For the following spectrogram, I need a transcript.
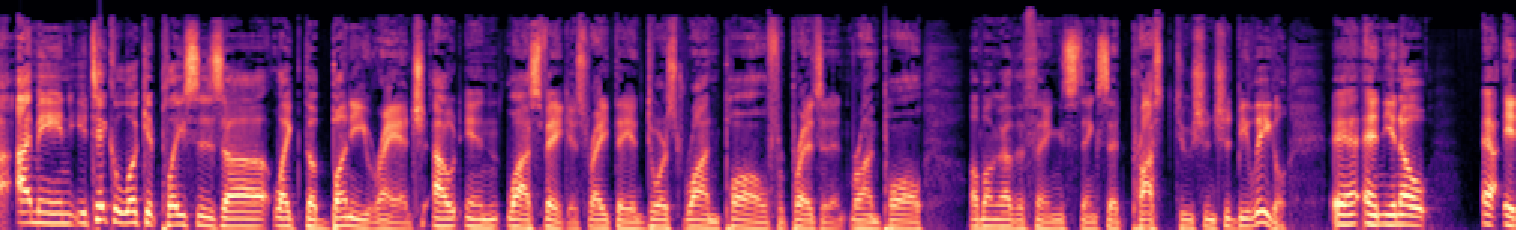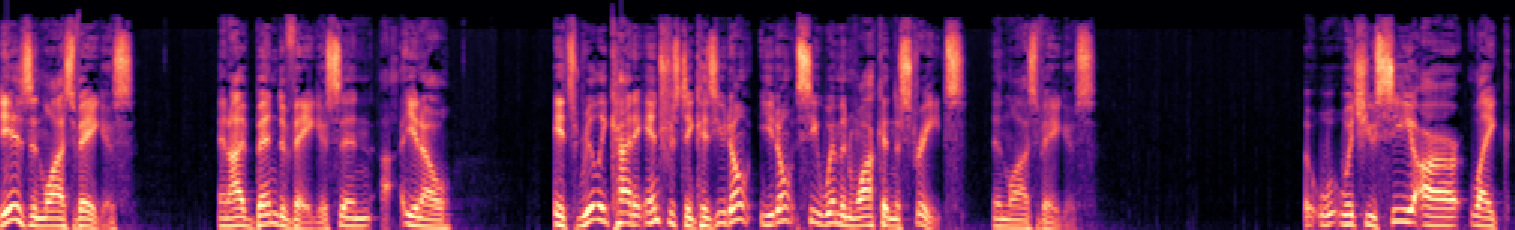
I mean, you take a look at places uh, like the Bunny Ranch out in Las Vegas, right? They endorsed Ron Paul for president. Ron Paul, among other things, thinks that prostitution should be legal. And, and you know, it is in Las Vegas. And I've been to Vegas, and uh, you know, it's really kind of interesting because you don't you don't see women walking the streets in Las Vegas. What you see are like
